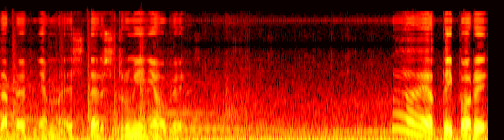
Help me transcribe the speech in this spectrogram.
zapewniam, ster strumieniowy. No i od tej pory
